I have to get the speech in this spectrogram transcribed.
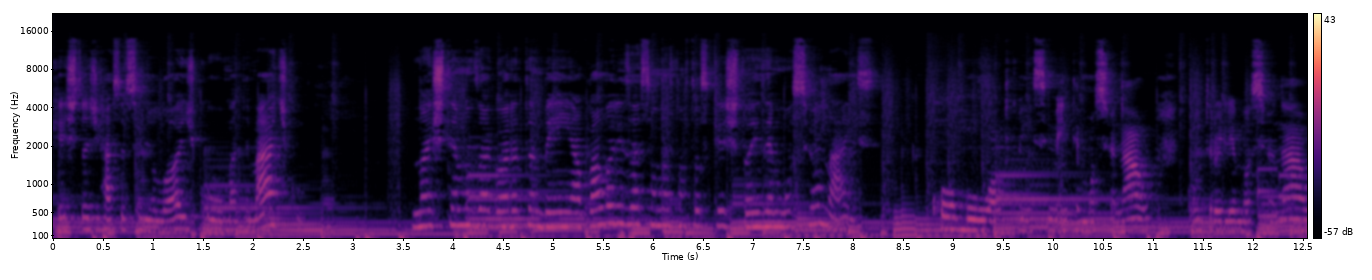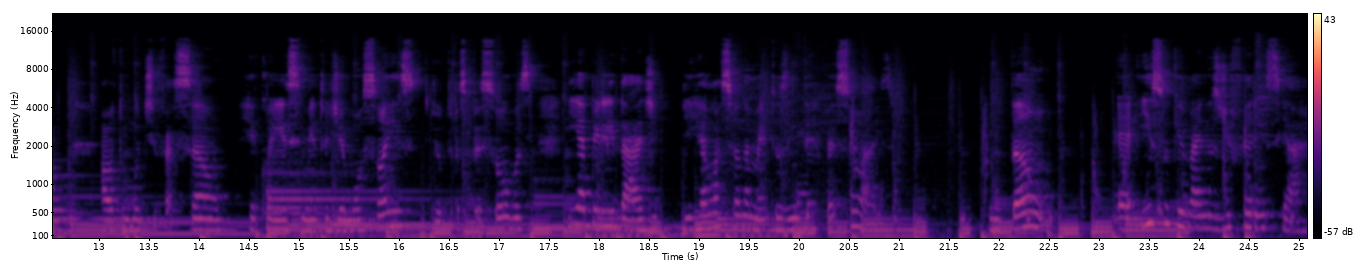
questões de raciocínio lógico ou matemático, nós temos agora também a valorização das nossas questões emocionais, como o autoconhecimento emocional, controle emocional, automotivação, reconhecimento de emoções de outras pessoas e habilidade de relacionamentos interpessoais. Então, é isso que vai nos diferenciar,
